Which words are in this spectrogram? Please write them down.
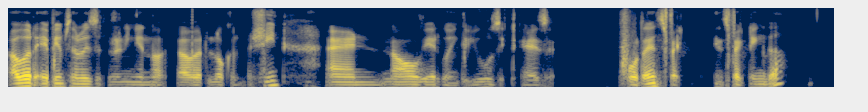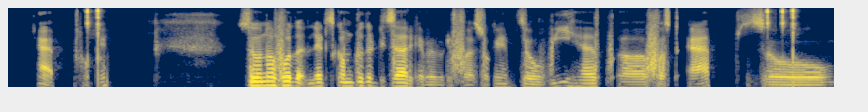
our Appium server is running in our local machine and now we are going to use it as for the inspect inspecting the app okay so now for the let's come to the desired capability first okay? So we have uh, first app. So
